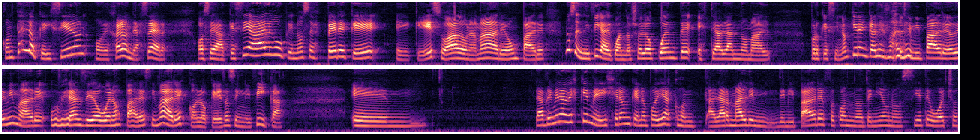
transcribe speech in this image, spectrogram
contás lo que hicieron o dejaron de hacer. O sea, que sea algo que no se espere que, eh, que eso haga una madre o un padre, no significa que cuando yo lo cuente esté hablando mal. Porque si no quieren que hable mal de mi padre o de mi madre, hubieran sido buenos padres y madres, con lo que eso significa. Em, la primera vez que me dijeron que no podía hablar mal de, mi padre fue cuando tenía unos 7 u 8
